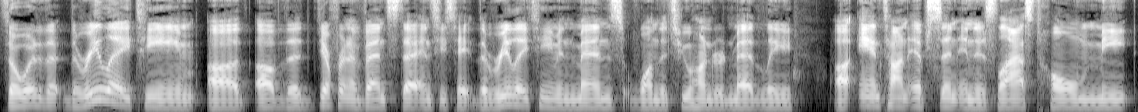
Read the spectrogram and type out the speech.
So what the the relay team uh, of the different events that NC State? The relay team in men's won the 200 medley. Uh, Anton Ipsen in his last home meet,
